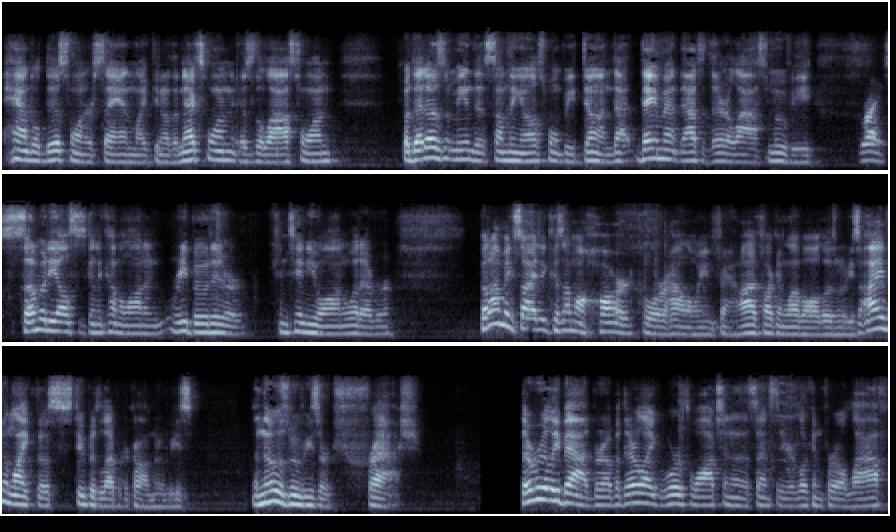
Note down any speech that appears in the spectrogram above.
handled this one are saying like, you know, the next one is the last one, but that doesn't mean that something else won't be done. That they meant that's their last movie. Right. Somebody else is going to come along and reboot it or continue on, whatever. But I'm excited because I'm a hardcore Halloween fan. I fucking love all those movies. I even like those stupid Leprechaun movies, and those movies are trash. They're really bad, bro, but they're like worth watching in the sense that you're looking for a laugh.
